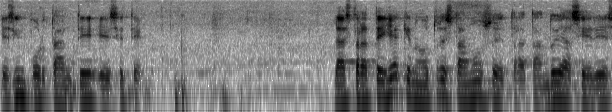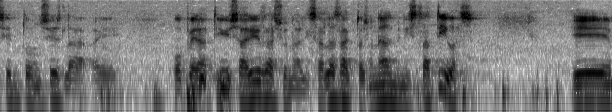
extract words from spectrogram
es importante ese tema. La estrategia que nosotros estamos eh, tratando de hacer es entonces la, eh, operativizar y racionalizar las actuaciones administrativas. Eh,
